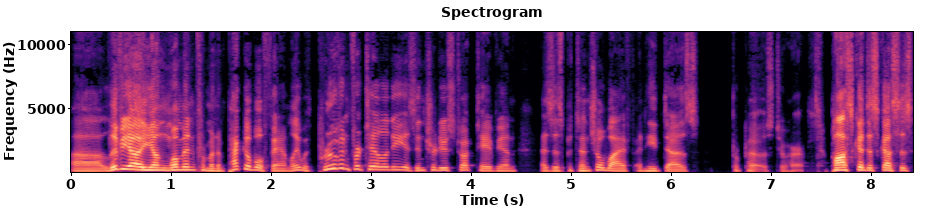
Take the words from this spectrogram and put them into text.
Uh, Livia, a young woman from an impeccable family with proven fertility, is introduced to Octavian as his potential wife, and he does propose to her. Posca discusses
